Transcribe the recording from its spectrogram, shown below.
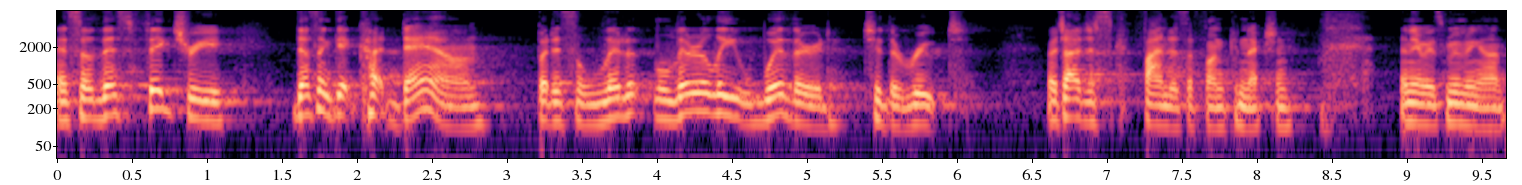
And so this fig tree doesn't get cut down, but it's lit- literally withered to the root, which I just find as a fun connection. Anyways, moving on.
